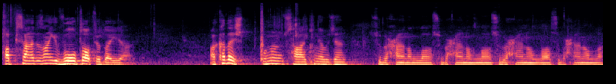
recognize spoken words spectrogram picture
Hapishanede sanki volta atıyor dayı ya. Arkadaş bunun sakin yapacaksın. Subhanallah, Subhanallah, Subhanallah, Subhanallah.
